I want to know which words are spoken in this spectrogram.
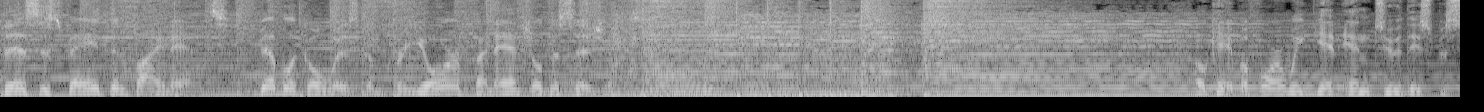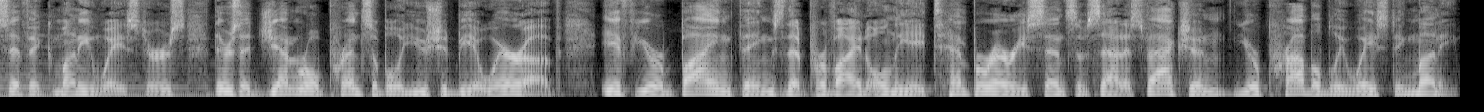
This is Faith and Finance, biblical wisdom for your financial decisions. Okay, before we get into the specific money wasters, there's a general principle you should be aware of. If you're buying things that provide only a temporary sense of satisfaction, you're probably wasting money.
